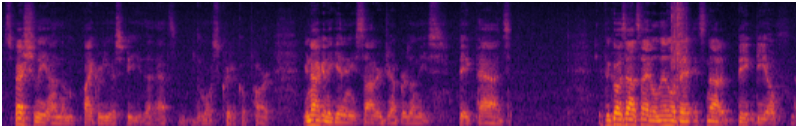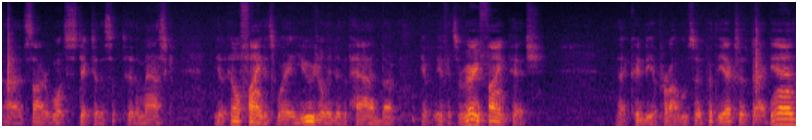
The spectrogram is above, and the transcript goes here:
especially on the micro USB. That, that's the most critical part. You're not going to get any solder jumpers on these big pads. If it goes outside a little bit, it's not a big deal. Uh, solder won't stick to the, to the mask. It, will find its way usually to the pad, but if, if it's a very fine pitch, that could be a problem. So put the excess back in.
